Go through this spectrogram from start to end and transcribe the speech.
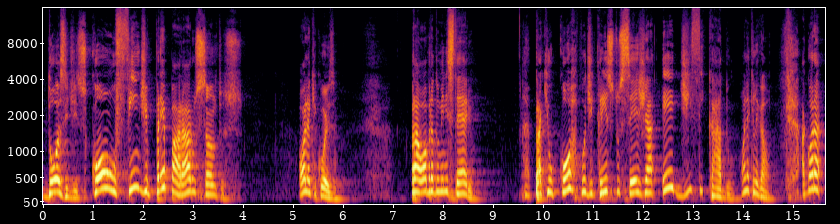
12 diz: com o fim de preparar os santos. Olha que coisa. Para a obra do ministério. Para que o corpo de Cristo seja edificado. Olha que legal. Agora,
